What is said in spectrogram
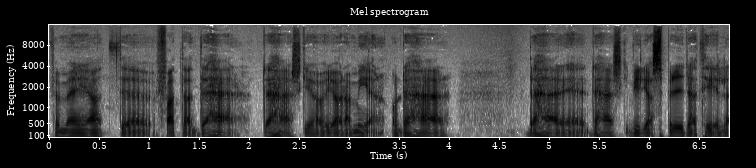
för mig att fatta att det här, det här ska jag göra mer och det här, det här, det här vill jag sprida till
